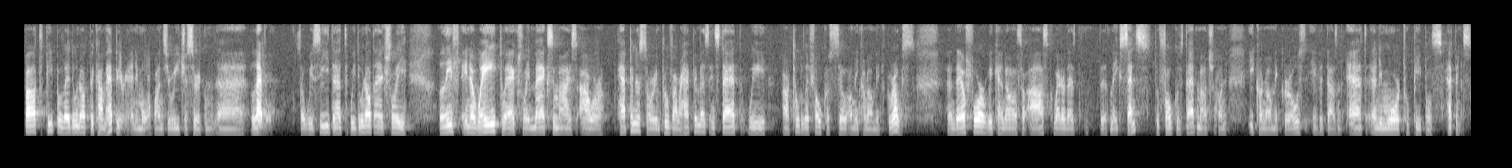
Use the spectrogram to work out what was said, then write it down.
But people, they do not become happier anymore once you reach a certain uh, level. So we see that we do not actually live in a way to actually maximize our happiness or improve our happiness. Instead, we are totally focused still on economic growth. And therefore, we can also ask whether that, that makes sense to focus that much on economic growth if it doesn't add any more to people's happiness.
